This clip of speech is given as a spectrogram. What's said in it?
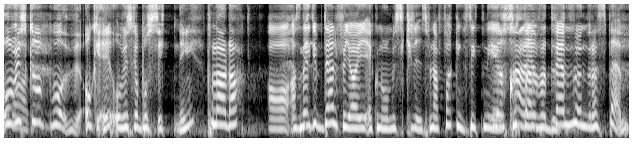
Och, vi ska på, okej, och vi ska på sittning på lördag. Ja, alltså, det är typ därför jag är i ekonomisk kris. För den här fucking sittningen Jag svär, jag var- kostar 500 spänn.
